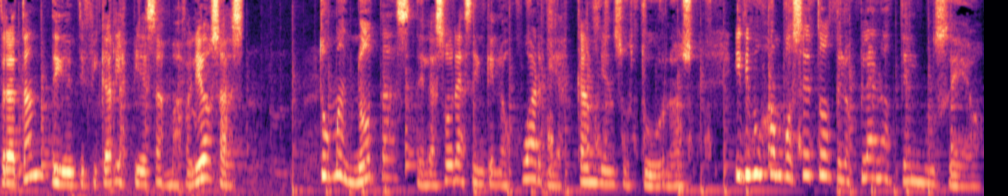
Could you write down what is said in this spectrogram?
Tratan de identificar las piezas más valiosas. Toman notas de las horas en que los guardias cambian sus turnos y dibujan bocetos de los planos del museo.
